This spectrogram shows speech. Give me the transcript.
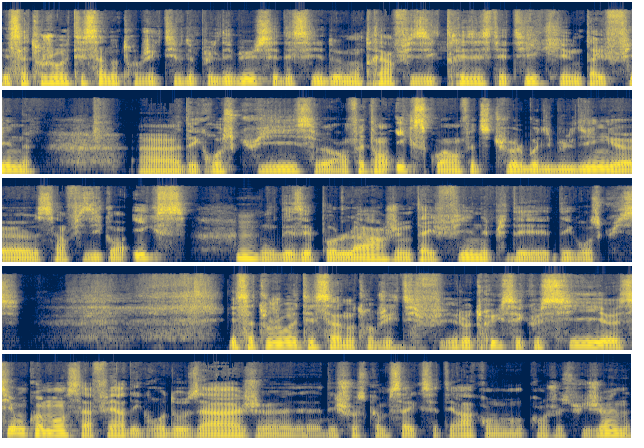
Et ça a toujours été ça notre objectif depuis le début, c'est d'essayer de montrer un physique très esthétique une taille fine, euh, des grosses cuisses, euh, en fait en X quoi. En fait, si tu veux le bodybuilding, euh, c'est un physique en X, Hmm. donc des épaules larges, une taille fine et puis des, des grosses cuisses. Et ça a toujours été ça notre objectif. Et le truc, c'est que si euh, si on commence à faire des gros dosages, euh, des choses comme ça, etc. Quand, quand je suis jeune,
